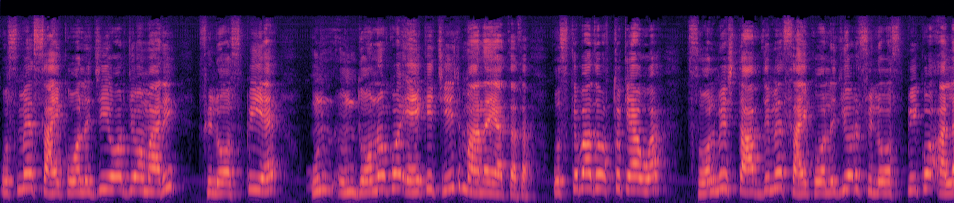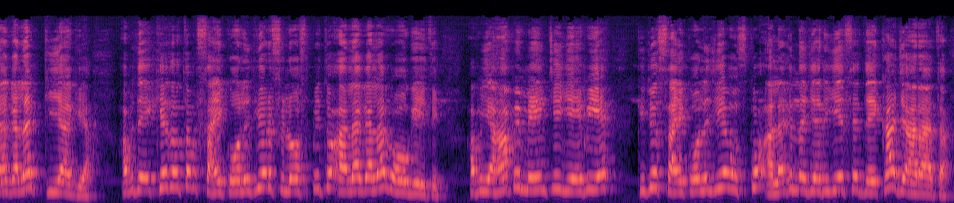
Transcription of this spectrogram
उसमें साइकोलॉजी और जो हमारी फिलोसफी है, उन उन दोनों को एक ही चीज़ माना जाता था। उसके बाद दोस्तों क्या हुआ, सोलहवीं शताब्दी में साइकोलॉजी और फिलोसफी को अलग अलग किया गया। अब देखिए तो तब साइकोलॉजी और फिलोसफी तो अलग अलग हो गई थी। अब यहाँ पे मेन चीज़ ये भी है कि जो साइकोलॉजी है, उसको अलग नज़रिए से देखा जा रहा था।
